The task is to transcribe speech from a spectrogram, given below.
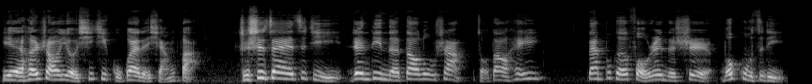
也很少有稀奇古怪的想法，只是在自己认定的道路上走到黑。但不可否认的是，我骨子里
